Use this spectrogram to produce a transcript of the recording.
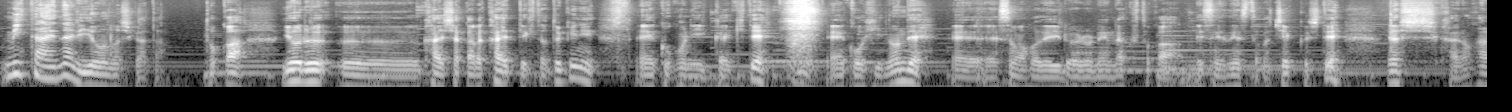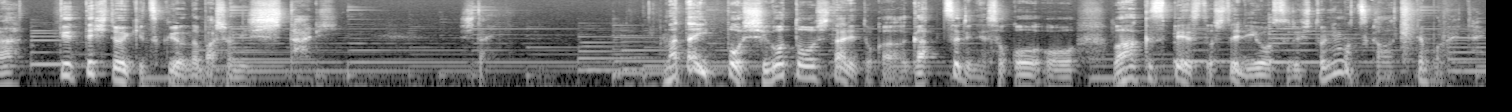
みたいな利用の仕方。とか夜会社から帰ってきた時に、えーここに一回来て、えーコーヒー飲んで、えースマホでいろいろ連絡とか SNS とかチェックしてよし帰ろうかなって言って一息つくような場所にしたり。また一方仕事をしたりとかがっつりねそこをワークスペースとして利用する人にも使わせてもらいたい。っ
